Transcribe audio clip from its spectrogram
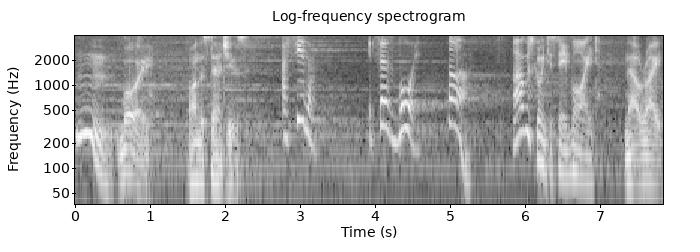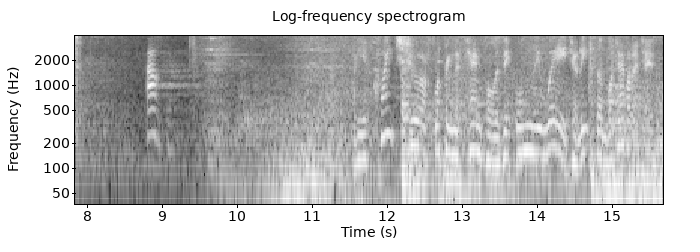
Hmm, boy, on the statues. I see them. It says void. Ah, I was going to say void. Now right. Alpha. Are you quite sure flipping the temple is the only way to reach the whatever it is?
